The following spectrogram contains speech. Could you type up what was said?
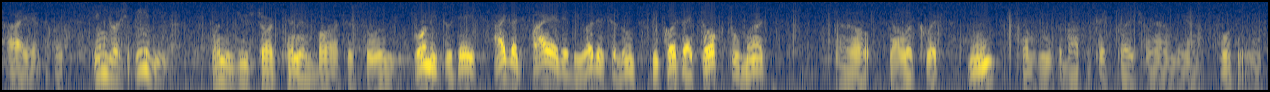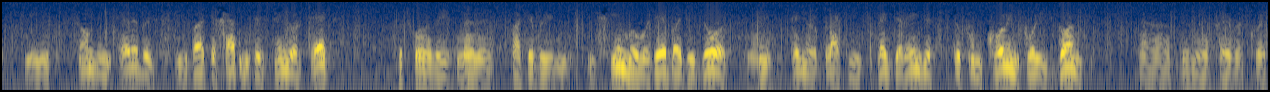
Hi, Edward. Senor Speedy. When did you start tending bar at this saloon? Only today, I got fired at the other saloon because I talked too much. Well, now look, Quit. Hmm? Something's about to take place around here. What is it? See, something terrible is about to happen to Senor Tex. Which one of these men is Blackie breeding? It's him over there by the door. And Senor Blackie expects the ranger to come calling for his gun. Uh, do me a favor, Quit.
